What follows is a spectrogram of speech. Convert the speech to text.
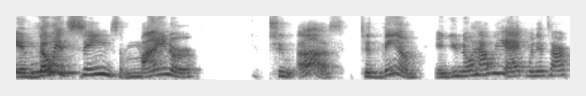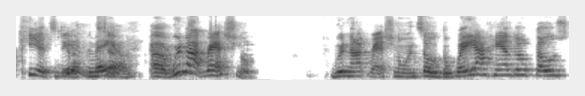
and though it seems minor to us, to them, and you know how we act when it's our kids dealing yes, with stuff, uh, we're not rational. We're not rational. And so the way I handle those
